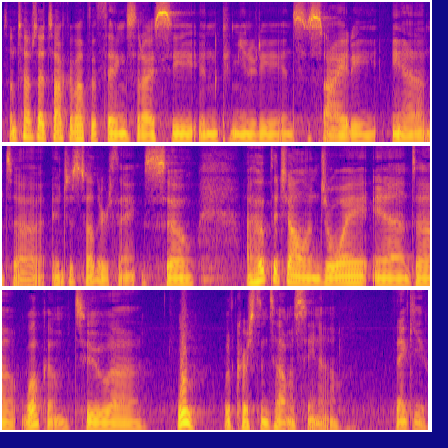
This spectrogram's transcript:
sometimes I talk about the things that I see in community and society, and, uh, and just other things. So I hope that y'all enjoy, and uh, welcome to uh, Woo with Kristen Thomasino. Thank you.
